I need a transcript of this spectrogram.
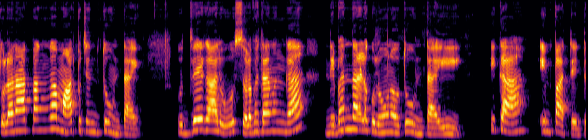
తులనాత్మకంగా మార్పు చెందుతూ ఉంటాయి. ఉద్వేగాలు సులభతరంగా నిబంధనలకు లోనవుతూ ఉంటాయి. ఇక ఇంపార్టెంట్.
